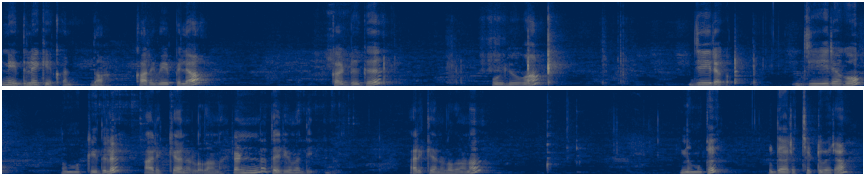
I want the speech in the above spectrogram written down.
ഇനി ഇതിലേക്ക് ഇതാ കറിവേപ്പില കടുക് ഉലുവ ജീരകം. ജീരകവും നമുക്കിതിൽ അരയ്ക്കാനുള്ളതാണ്. രണ്ട് തരി മതി. അരയ്ക്കാനുള്ളതാണ്. നമുക്ക് ഇത് അരച്ചിട്ട് വരാം.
